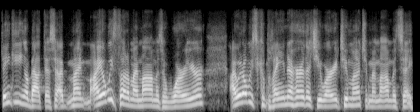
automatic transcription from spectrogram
thinking about this. I, my, I always thought of my mom as a worrier. I would always complain to her that she worried too much, and my mom would say,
